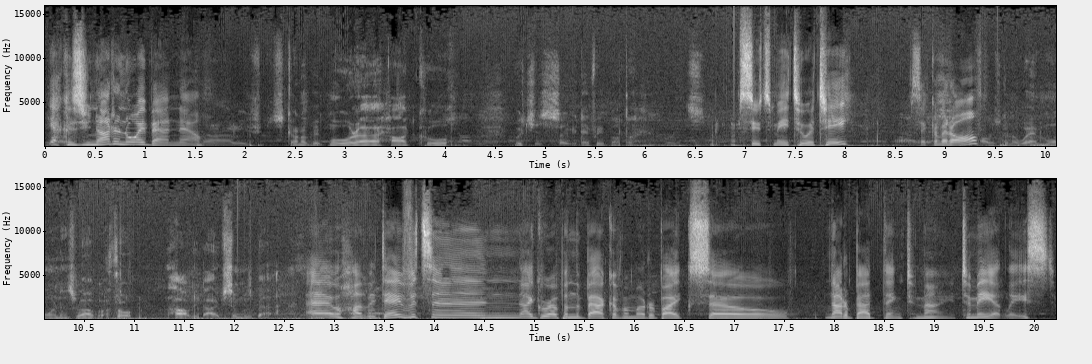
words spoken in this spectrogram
Yeah, because you're not an oi band now. No, we've just gone a bit more uh, hardcore, which has suited everybody. Suits me to a T. Sick of it all. I was going to wear mine as well, but I thought Harley Davidson was better. Oh, Harley Davidson. I grew up on the back of a motorbike, so not a bad thing to me, to me at least.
